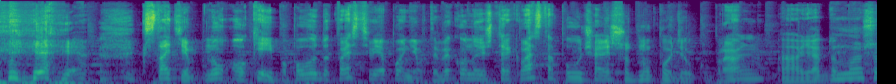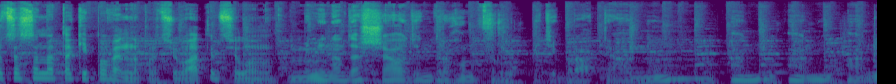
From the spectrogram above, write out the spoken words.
Кстати, ну окей, по поводу квестів я поняв. Ти виконуєш три квеста, получаєш одну поділку, правильно? А я думаю, що це саме так і повинно працювати в цілому. Мені треба ще один драгонфрут підібрати. Ану, ану, ану, ану.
